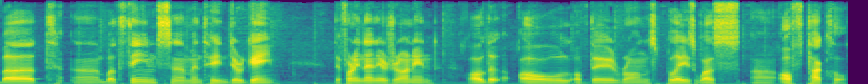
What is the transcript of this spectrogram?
but uh, both teams uh, maintained their game. The 49ers running all the all of the runs plays was uh, off tackle,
